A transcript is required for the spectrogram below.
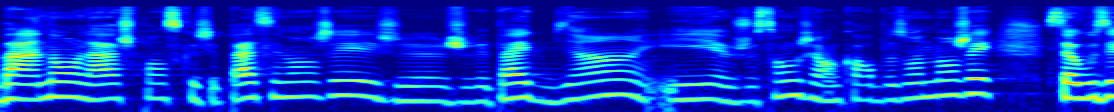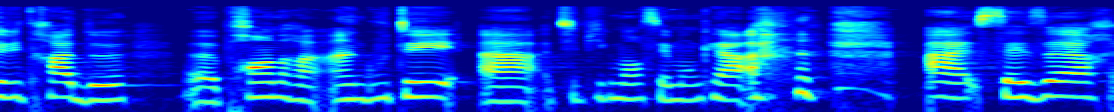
Bah non, là, je pense que j'ai pas assez mangé, je, je vais pas être bien et je sens que j'ai encore besoin de manger. Ça vous évitera de euh, prendre un goûter à, typiquement c'est mon cas, à 16 heures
